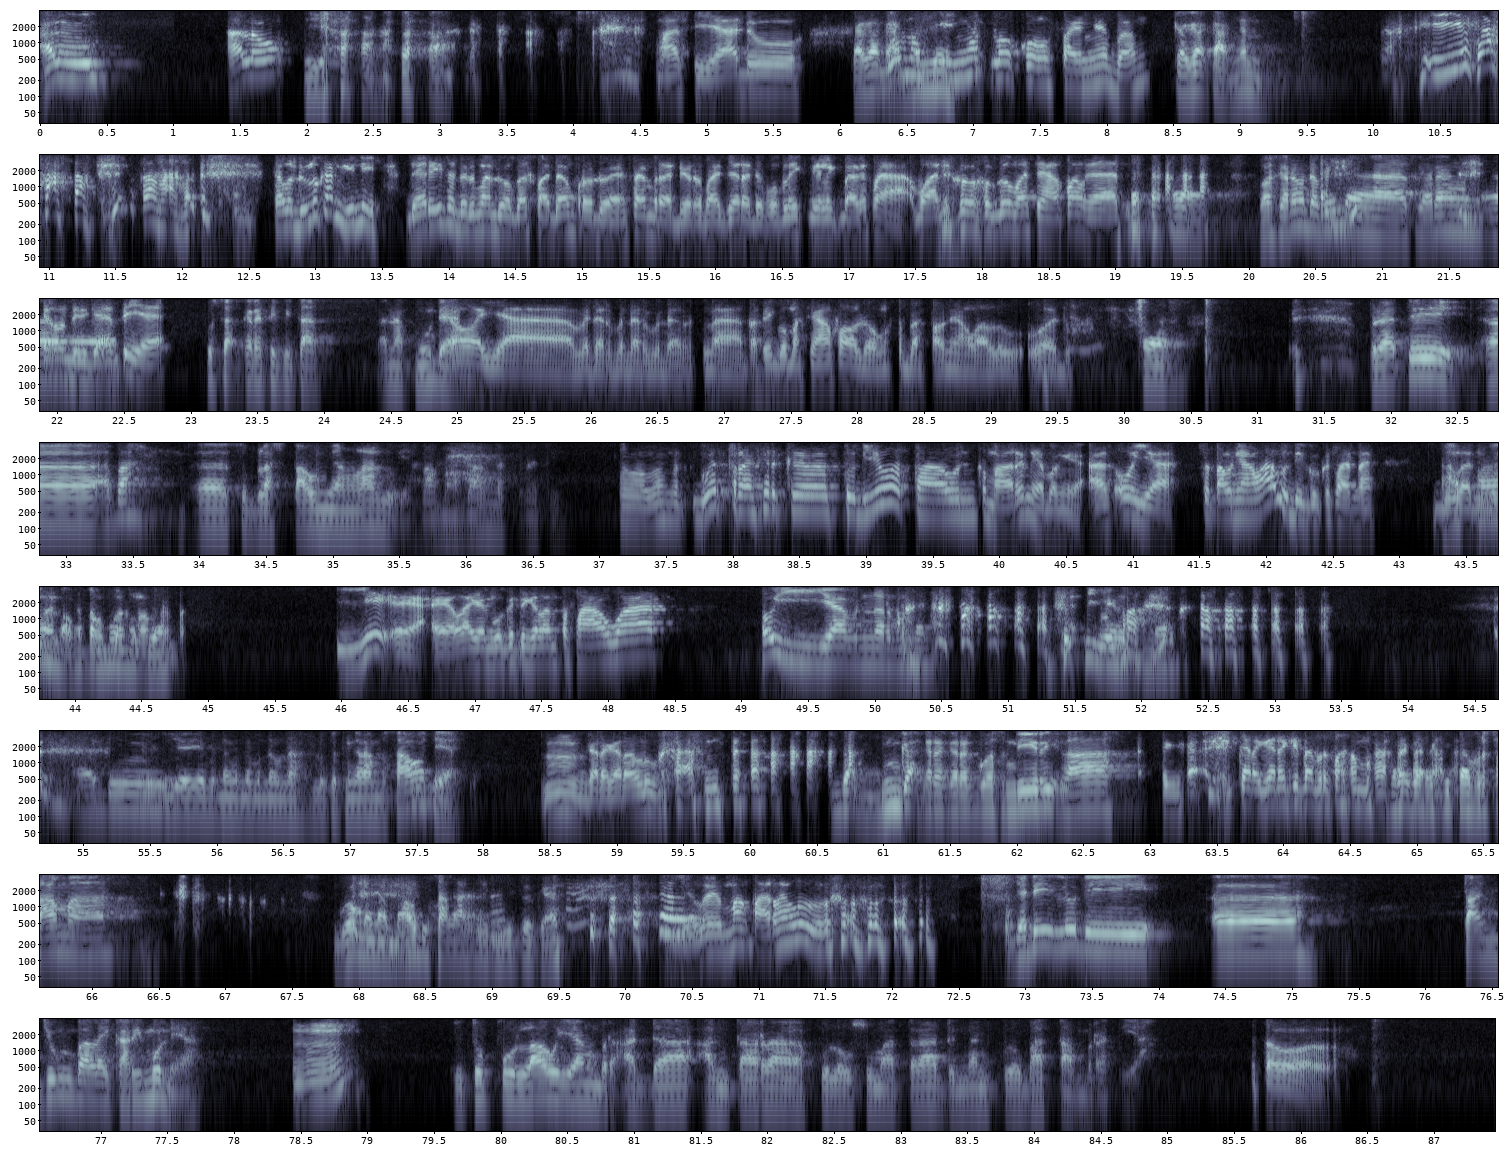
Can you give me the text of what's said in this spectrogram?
Halo. Halo, Iya. masih ya, aduh. Kagak Gue kangen masih nih. ingat loh call sign-nya, Bang. Kagak kangen. iya. Kalau dulu kan gini, dari Sudirman 12 Padang, Pro 2 FM, Radio Remaja, Radio Publik, milik bangsa. Waduh, gue masih hafal kan. Wah sekarang udah beda. Sekarang Kalau eh, diganti ya. pusat kreativitas anak muda. Oh iya, benar benar benar. Nah, tapi gue masih hafal dong 11 tahun yang lalu. Waduh. Eh, Berarti eh, apa? Eh, 11 tahun yang lalu ya, lama banget berarti. Lama banget. Gue terakhir ke studio tahun kemarin ya, Bang ya. Oh iya, setahun yang lalu deh gue ke sana. Bulan-bulan Oktober? November. Iya, ya elah yang gue ketinggalan pesawat. Oh iya benar benar. iya benar. Aduh, iya iya benar benar benar benar. Lu ketinggalan pesawat ya? Hmm, gara-gara lu kan. Enggak, enggak gara-gara gua sendiri lah. Enggak, gara-gara kita bersama. Gara-gara kita bersama. Gua mana mau disalahin gitu kan. Iya, lu emang parah lu. Jadi lu di eh, Tanjung Balai Karimun ya? Hmm, Itu pulau yang berada antara Pulau Sumatera dengan Pulau Batam berarti ya? betul.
